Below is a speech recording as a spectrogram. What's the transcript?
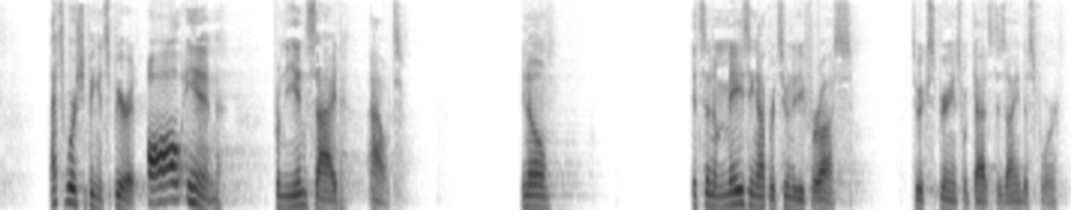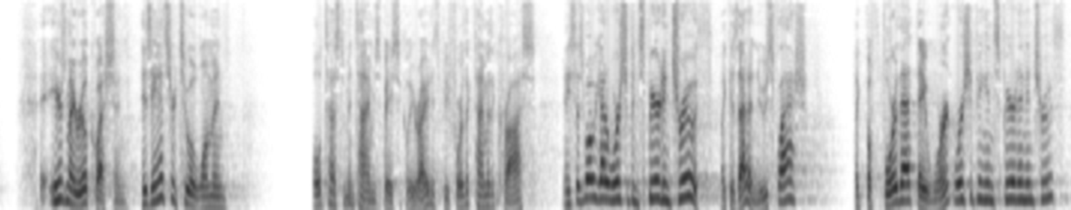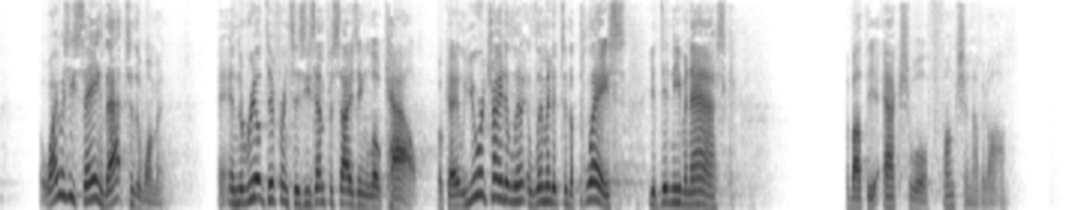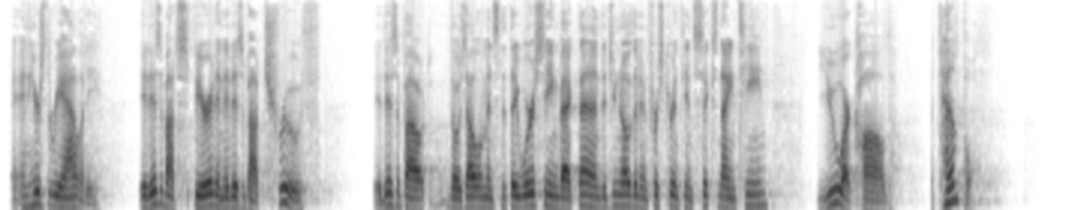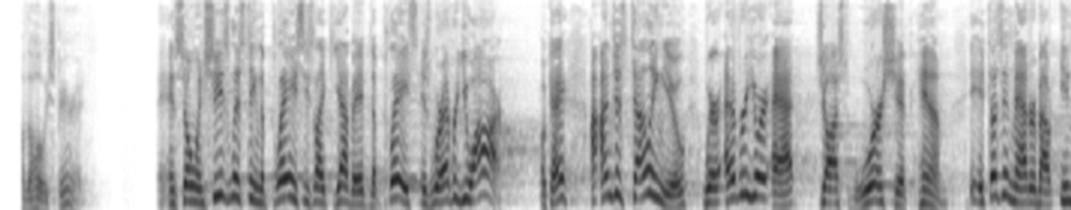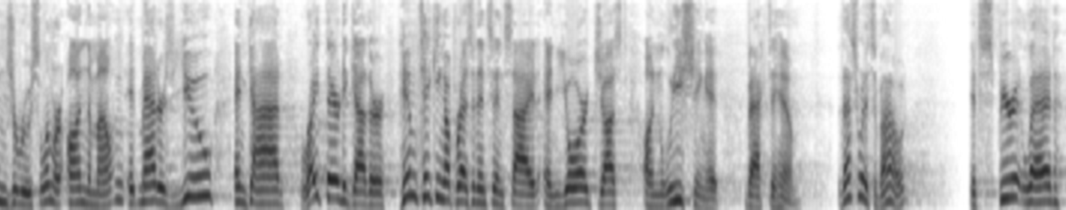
That's worshiping in spirit. All in from the inside out. You know, it's an amazing opportunity for us to experience what God's designed us for. Here's my real question. His answer to a woman Old Testament times, basically, right? It's before the time of the cross. And he says, well, we got to worship in spirit and truth. Like, is that a news flash? Like, before that, they weren't worshiping in spirit and in truth? Why was he saying that to the woman? And the real difference is he's emphasizing locale. Okay? You were trying to li- limit it to the place. You didn't even ask about the actual function of it all. And here's the reality. It is about spirit and it is about truth. It is about those elements that they were seeing back then. Did you know that in 1 Corinthians 6:19 you are called a temple of the Holy Spirit? And so when she's listing the place, he's like, yeah, babe, the place is wherever you are. Okay? I'm just telling you, wherever you're at, just worship Him. It doesn't matter about in Jerusalem or on the mountain. It matters you and God right there together, Him taking up residence inside, and you're just unleashing it back to Him. That's what it's about. It's spirit led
